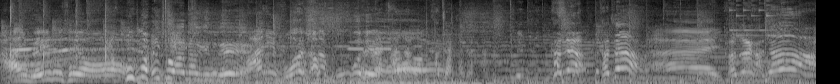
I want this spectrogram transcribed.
아니 왜 이러세요? 아무 말도 안 하길래. 아니 뭐 하시나 본 거예요. 가자, 가자, 아이 가자, 가자.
